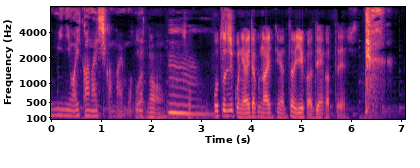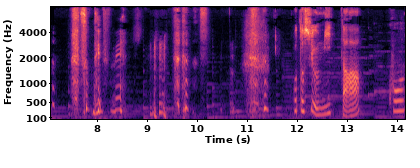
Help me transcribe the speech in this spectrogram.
海には行かないしかないもんね。そうやな。うん。交通事故に遭いたくないっていうんやったら家から出へんかったし。そうですね。今年海行った？今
